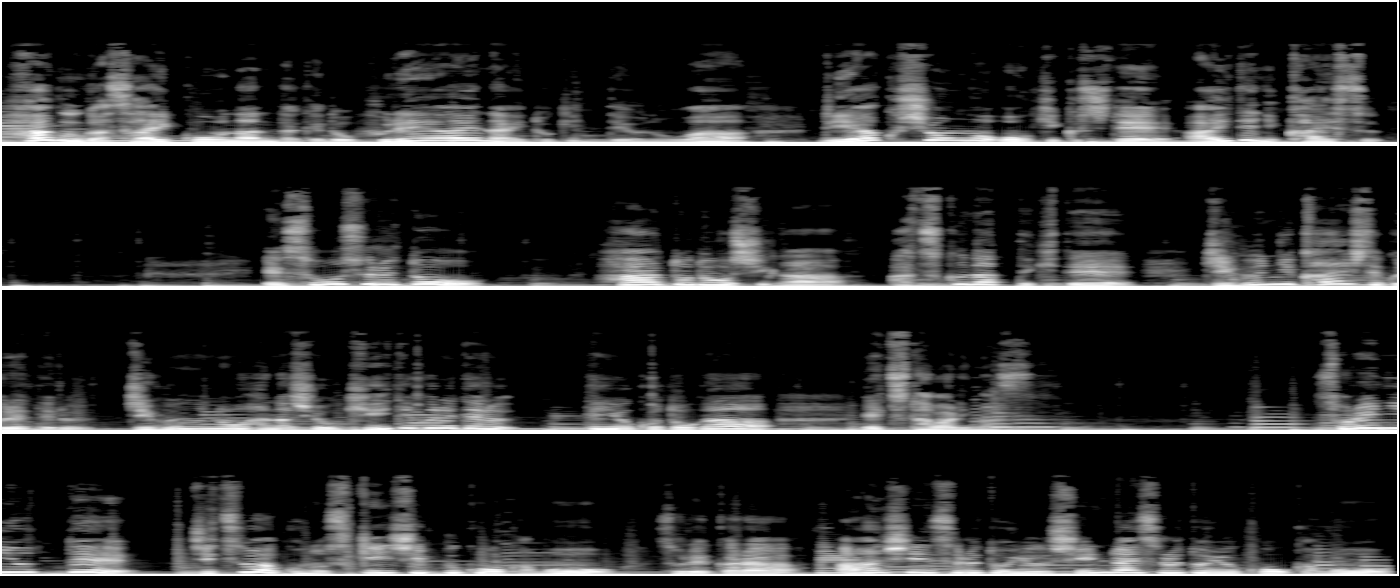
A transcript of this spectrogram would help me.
ハグが最高なんだけど触れ合えない時っていうのはリアクションを大きくして相手に返す。えそうするとハート同士が熱くなってきて自分に返してくれてる自分の話を聞いてくれてるっていうことが伝わります。それによって実はこのスキンシップ効果もそれから安心するという信頼するという効果も、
